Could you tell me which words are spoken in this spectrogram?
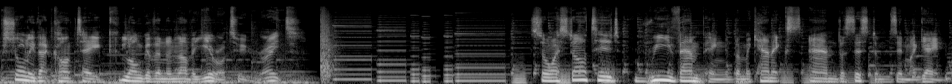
surely that can't take longer than another year or two, right? So I started revamping the mechanics and the systems in my game.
